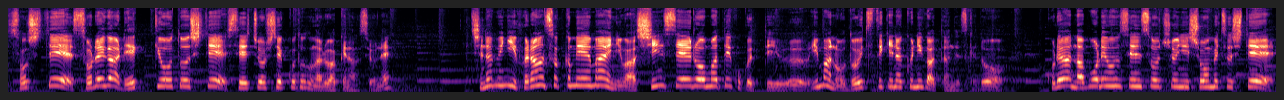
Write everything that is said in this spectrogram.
そしてそれが列強として成長していくこととなるわけなんですよね。ちなみにフランス革命前には神聖ローマ帝国っていう今のドイツ的な国があったんですけどこれはナポレオン戦争中に消滅して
